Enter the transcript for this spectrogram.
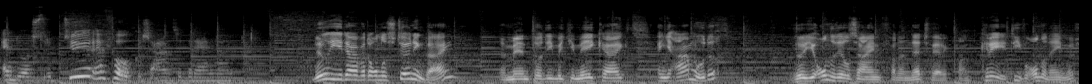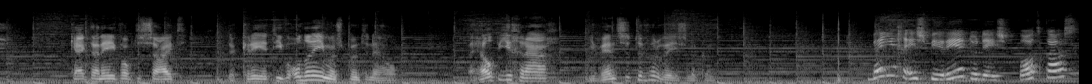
en door structuur en focus aan te brengen. Wil je daar wat ondersteuning bij? Een mentor die met je meekijkt en je aanmoedigt? Wil je onderdeel zijn van een netwerk van creatieve ondernemers? Kijk dan even op de site decreatieveondernemers.nl. We helpen je graag je wensen te verwezenlijken. Ben je geïnspireerd door deze podcast?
